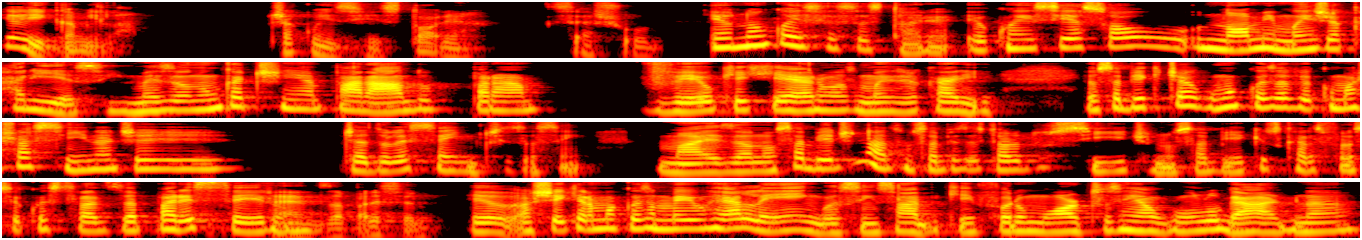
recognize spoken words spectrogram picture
E aí, Camila? Já conhecia a história? O que você achou? Eu não conhecia essa história. Eu conhecia só o nome Mães de Acari, assim, mas eu nunca tinha parado para ver o que, que eram as Mães de Acari. Eu sabia que tinha alguma coisa a ver com uma chacina de, de adolescentes, assim. Mas eu não sabia de nada, não sabia da história do sítio, não sabia que os caras foram sequestrados desapareceram. É, desapareceram. Eu achei que era uma coisa meio realengo, assim, sabe? Que foram mortos em algum lugar, né?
